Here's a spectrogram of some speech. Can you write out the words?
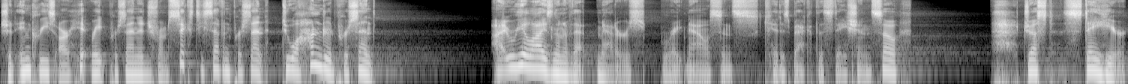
should increase our hit rate percentage from 67% to 100%. I realize none of that matters right now since Kit is back at the station, so just stay here.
